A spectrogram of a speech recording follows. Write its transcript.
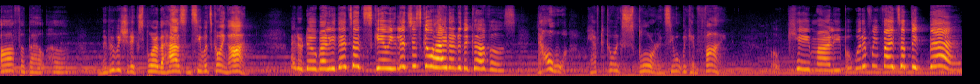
off about her. Maybe we should explore the house and see what's going on. I don't know, Molly. That sounds scary. Let's just go hide under the covers. No, we have to go explore and see what we can find. Okay, Molly, but what if we find something bad?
